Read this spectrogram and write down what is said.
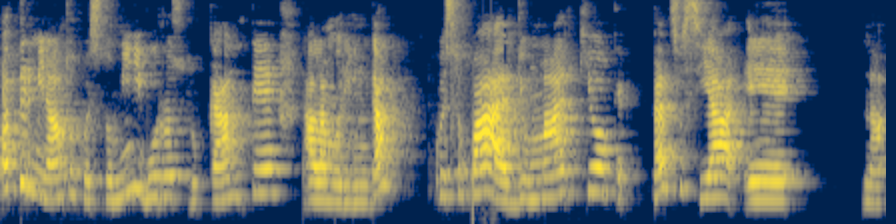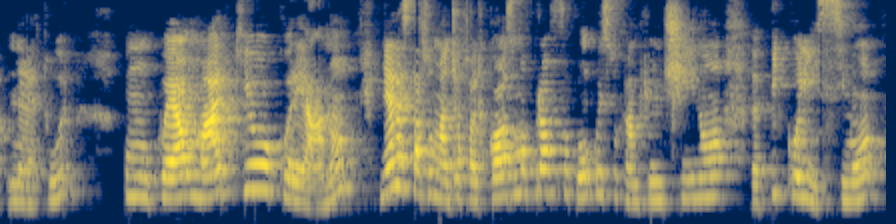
Ho terminato questo mini burro struccante alla moringa, questo qua è di un marchio che penso sia... E Nature. Comunque è un marchio coreano. Mi era stato omaggiato al Cosmoprof con questo campioncino eh, piccolissimo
